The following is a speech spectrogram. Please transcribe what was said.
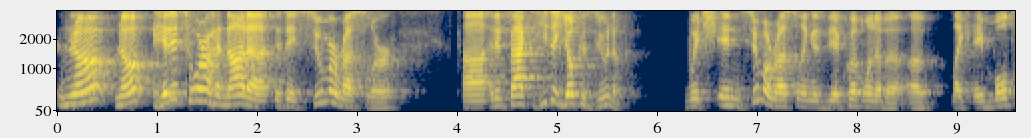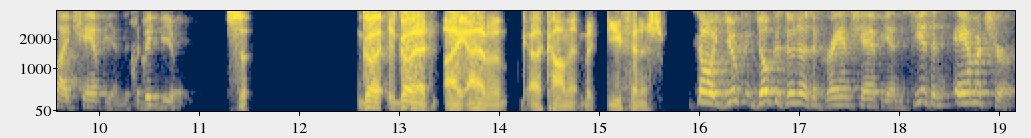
no, no. Hidetora Hanada is a sumo wrestler. Uh, and in fact, he's a Yokozuna, which in sumo wrestling is the equivalent of a, a like a multi-champion. It's a big deal. So go go ahead. I, I have a, a comment, but you finish. So Yokozuna is a grand champion. He is an amateur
